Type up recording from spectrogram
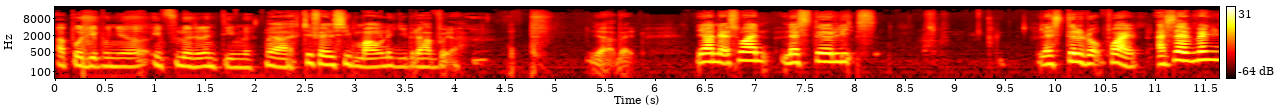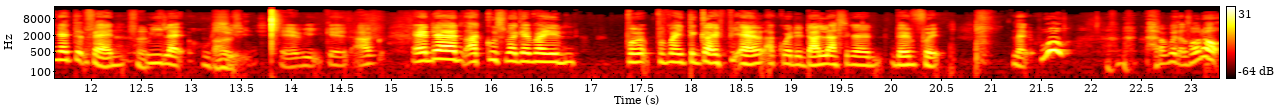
apa dia punya influence dalam team lah. ya, still fancy Mount lagi pada Harvard lah. Yeah, but, yeah, next one, Leicester Leeds. Leicester drop point. As a Man United fan, we like, oh Oh, shit. Heavy kan. Aku, and then, aku sebagai main pe, pemain tegak FPL, aku ada Dallas dengan Bamford. Like, woo! Apa tak sonok?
